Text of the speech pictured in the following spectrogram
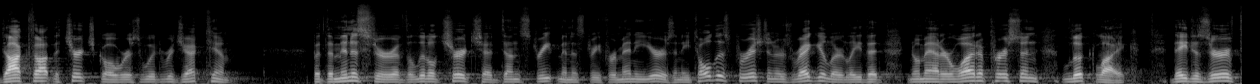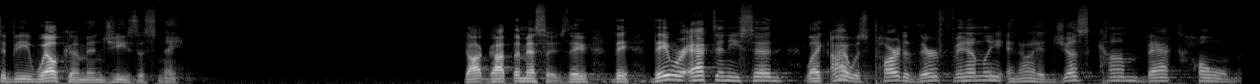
Doc thought the churchgoers would reject him. But the minister of the little church had done street ministry for many years, and he told his parishioners regularly that no matter what a person looked like, they deserved to be welcome in Jesus' name. Doc got the message. They, they, they were acting, he said, like I was part of their family and I had just come back home.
